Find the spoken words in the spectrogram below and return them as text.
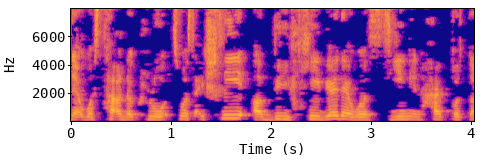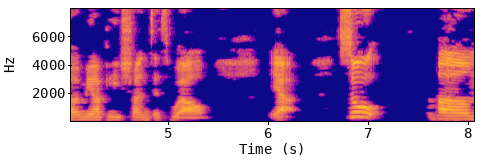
that was tied on the clothes was actually a behavior that was seen in hypothermia patients as well. Yeah. So, um,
